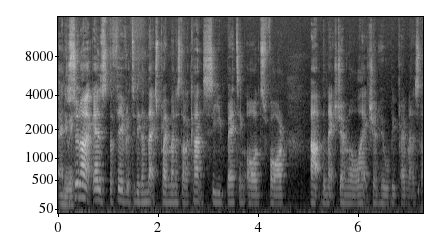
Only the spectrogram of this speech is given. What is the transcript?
Anyway, Sunak is the favourite to be the next prime minister. I can't see betting odds for at the next general election who will be prime minister.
